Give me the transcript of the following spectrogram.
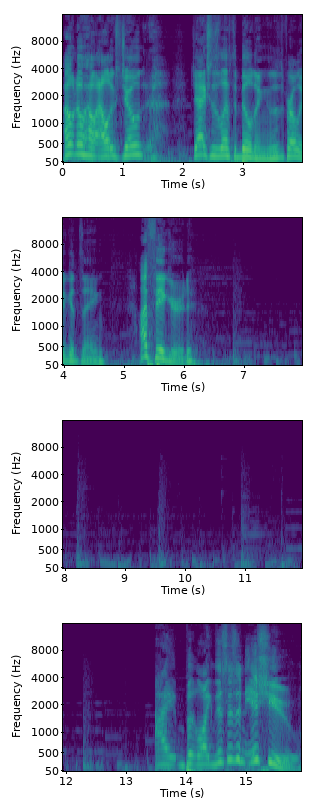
I don't know how Alex Jones has left the building. That's probably a good thing. I figured I but like this is an issue.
